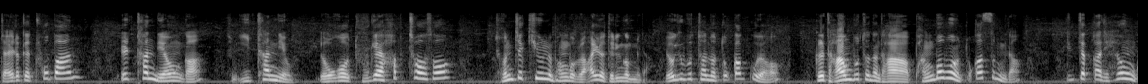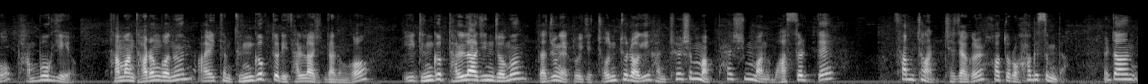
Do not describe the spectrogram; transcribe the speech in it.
자 이렇게 초반 1탄 내용과 지금 2탄 내용 요거 두 개 합쳐서 전체 키우는 방법을 알려드린 겁니다. 여기부터는 똑같고요. 그 다음부터는 다 방법은 똑같습니다. 이때까지 해온 거 반복이에요. 다만 다른 거는 아이템 등급들이 달라진다는 거. 이 등급 달라진 점은 나중에 또 이제 전투력이 한 70만, 80만 왔을 때 3탄 제작을 하도록 하겠습니다. 일단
